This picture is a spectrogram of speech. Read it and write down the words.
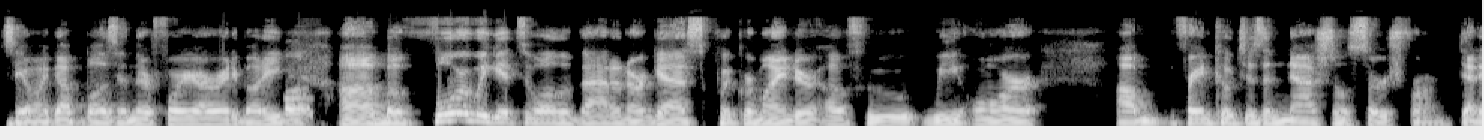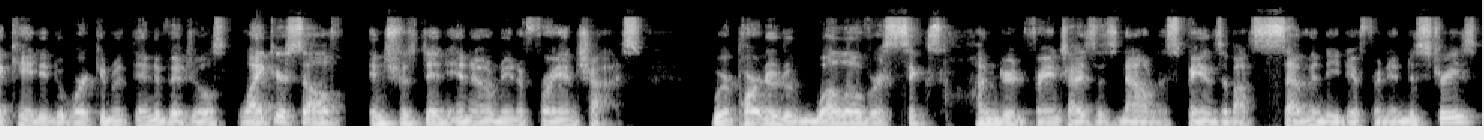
See how I got buzz in there for you already, buddy? Uh, before we get to all of that and our guests, quick reminder of who we are. Um, Fran Coach is a national search firm dedicated to working with individuals like yourself interested in owning a franchise. We're partnered with well over 600 franchises now, and it spans about 70 different industries.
